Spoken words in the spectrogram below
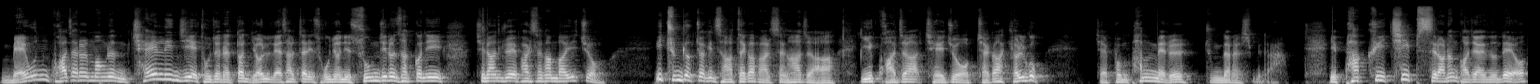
매운 과자를 먹는 챌린지에 도전했던 14살짜리 소년이 숨지는 사건이 지난주에 발생한 바 있죠. 이 충격적인 사태가 발생하자 이 과자 제조업체가 결국 제품 판매를 중단했습니다. 이 Paqui Chips라는 과자였는데요.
